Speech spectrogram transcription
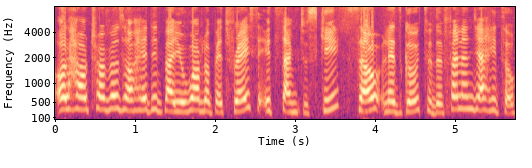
all our travels are headed by a Worldloppet race. It's time to ski, so let's go to the Finlandia Hiihto.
